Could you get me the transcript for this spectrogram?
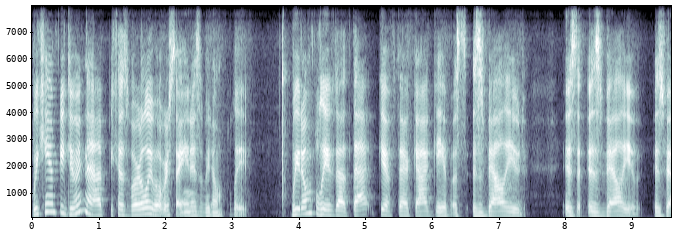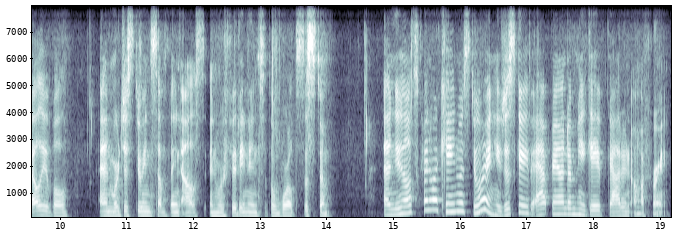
we can't be doing that because really what we're saying is we don't believe. We don't believe that that gift that God gave us is valued, is, is valued, is valuable, and we're just doing something else and we're fitting into the world system. And you know, that's kind of what Cain was doing. He just gave at random, he gave God an offering.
